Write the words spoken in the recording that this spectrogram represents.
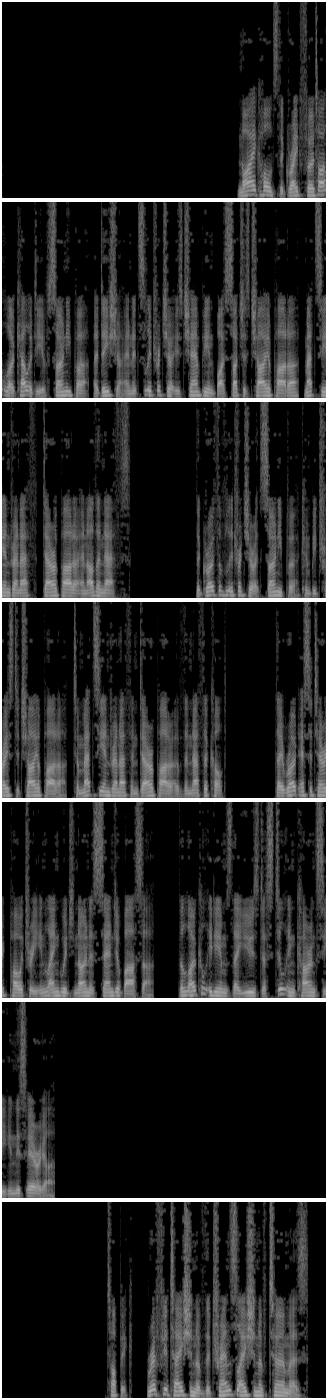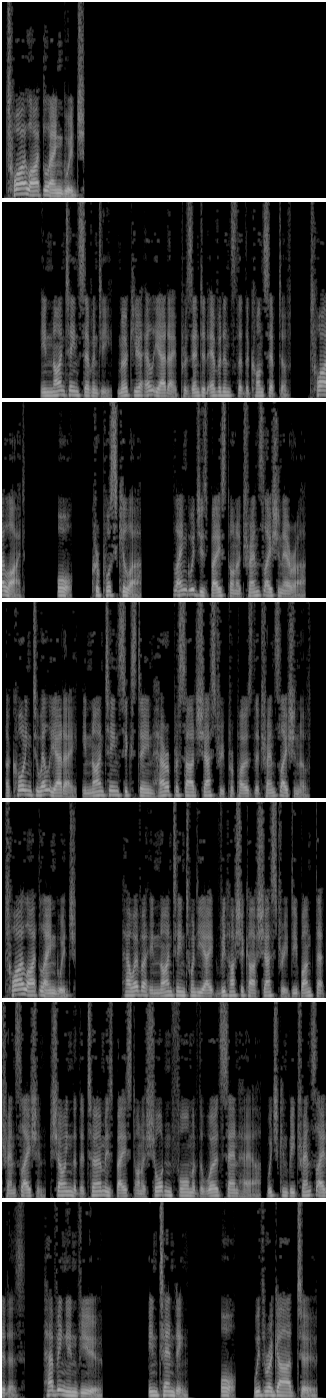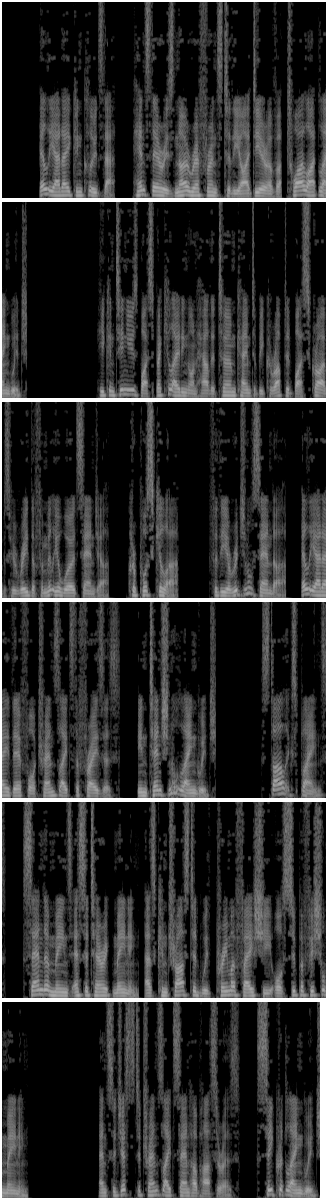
Nayak holds the great fertile locality of Sonepur, Odisha and its literature is championed by such as Charyapada, Matsyendranath, Dharrapada and other naths. The growth of literature at Sonepur can be traced to Charyapada, to Matsyendranath and Dharrapada of the Natha cult. They wrote esoteric poetry in language known as Sandhya Bhasa. The local idioms they used are still in currency in this area. Topic: Refutation of the translation of term as twilight language. In 1970, Mircea Eliade presented evidence that the concept of twilight or crepuscular language is based on a translation error. According to Eliade, in 1916 Haraprasad Shastri proposed the translation of twilight language However in 1928 Vidhushekhar Shastri debunked that translation, showing that the term is based on a shortened form of the word sandhya, which can be translated as having in view, intending, or with regard to. Eliade concludes that, hence there is no reference to the idea of a twilight language. He continues by speculating on how the term came to be corrupted by scribes who read the familiar word sandhya crepuscular, for the original sanda Eliade therefore translates the phrase as intentional language. Style explains, Sander means esoteric meaning, as contrasted with prima facie or superficial meaning, and suggests to translate Sandhubhasa as secret language.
